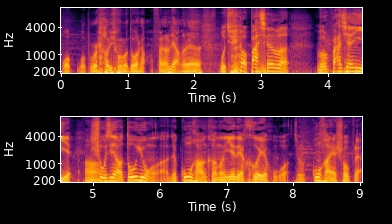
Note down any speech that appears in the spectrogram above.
我我不知道用了多少，反正两个人我觉得要八千万，不是八千亿啊，授信要都用了，这工行可能也得喝一壶，就是工行也受不了。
